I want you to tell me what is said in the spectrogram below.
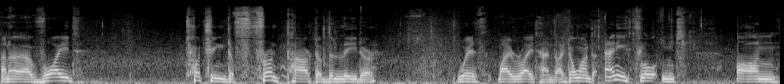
and I avoid touching the front part of the leader with my right hand. I don't want any floatant on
